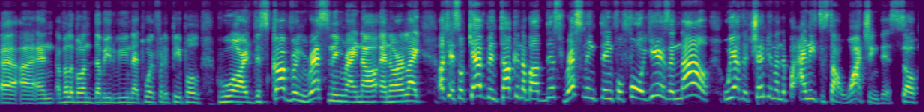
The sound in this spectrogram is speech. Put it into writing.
uh, uh, and available on WWE Network for the people who are discovering wrestling right now and are like, okay, so Kev been talking about this wrestling thing for four years, and now we have the champion on the. I need to start watching this. So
